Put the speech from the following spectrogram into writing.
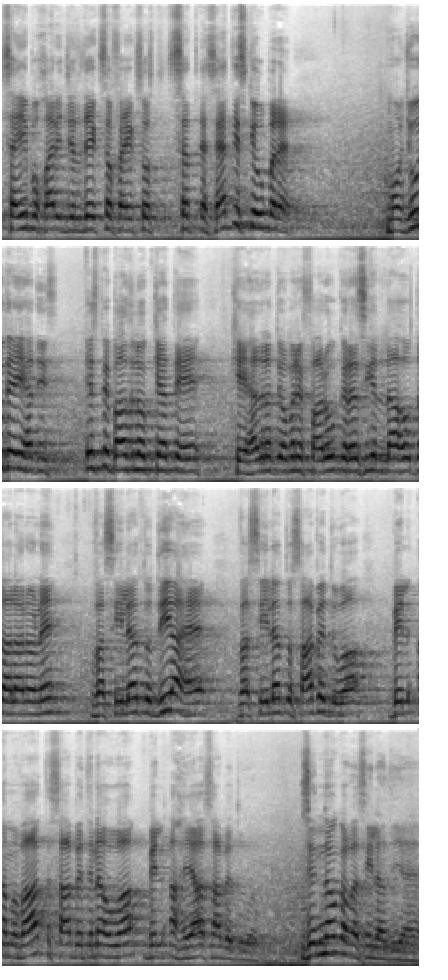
صحیح بخاری جلد ایک صفحہ ایک سو سینتیس کے اوپر ہے۔ موجود ہے یہ حدیث۔ اس پہ بعض لوگ کہتے ہیں کہ حضرت عمر فاروق رضی اللہ تعالیٰ عنہ نے وسیلہ تو دیا ہے، وسیلہ تو ثابت ہوا، بالاموات ثابت نہ ہوا بالاحیاء ثابت ہوا۔ زندوں کا وسیلہ دیا ہے۔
